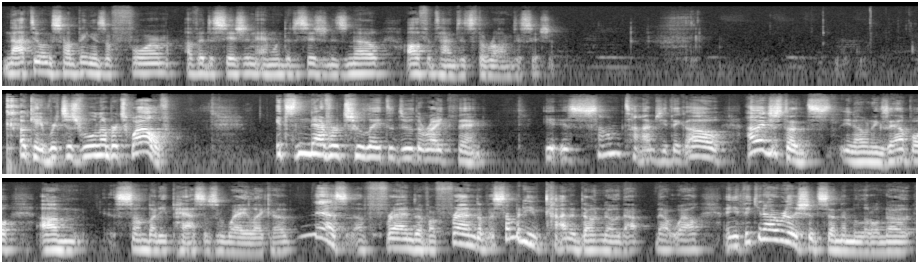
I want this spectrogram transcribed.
Not doing something is a form of a decision. And when the decision is no, oftentimes it's the wrong decision. Okay, Rich's rule number 12. It's never too late to do the right thing. It is sometimes you think, oh, I mean, just a, you know, an example. Um, somebody passes away, like a yes, a friend of a friend of somebody you kind of don't know that that well, and you think, you know, I really should send them a little note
